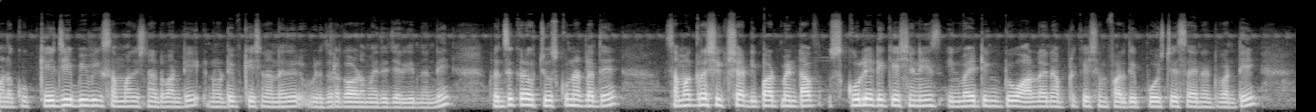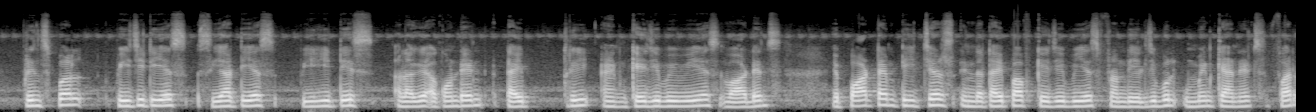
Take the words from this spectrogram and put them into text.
మనకు కేజీబీవీకి సంబంధించినటువంటి నోటిఫికేషన్ అనేది విడుదల కావడం అయితే జరిగిందండి. ఫ్రెండ్స్ ఇక్కడ చూసుకున్నట్లయితే Samagra Shiksha department of school education is inviting to online application for the posts అయినటువంటి ప్రిన్సిపల్ పీజీటీఎస్ సిఆర్టీఎస్ పీఈటీస్ అలాగే accountant type three and KGBVs wardens a part time teachers in the type of KGBS from the eligible women candidates for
